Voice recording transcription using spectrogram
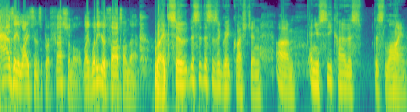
as a licensed professional? Like, what are your thoughts on that? Right. So this is this is a great question, um, and you see kind of this this line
